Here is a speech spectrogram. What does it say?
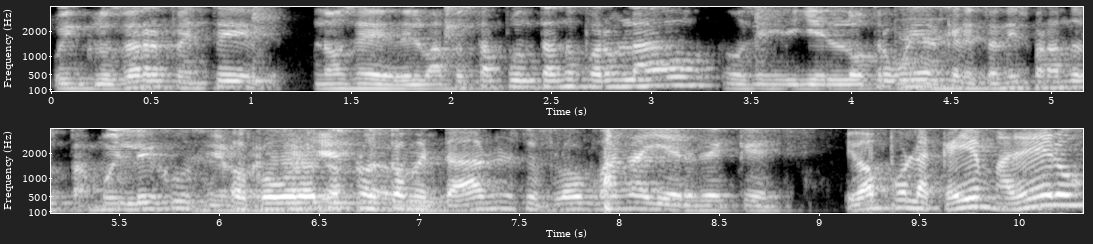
O incluso de repente, no sé, el vato está apuntando para un lado. O sea, y el otro güey al que le están disparando está muy lejos. Y O como se nos, nos comentaba nuestro flow manager de que iban por la calle Madero,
